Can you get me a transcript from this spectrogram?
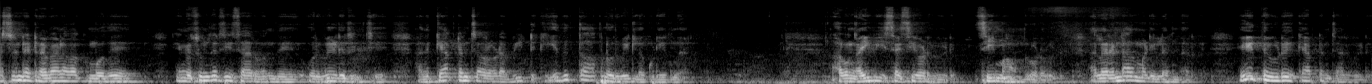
அசிஸ்டண்ட்டாக வேலை பார்க்கும்போது எங்கள் சுந்தர்சி சார் வந்து ஒரு வீடு இருந்துச்சு. அது கேப்டன் சாரோட வீட்டுக்கு எதிர்த்தாப்புல ஒரு வீட்டில் குடியிருந்தார். அவங்க ஐவி சசியோட வீடு சீமா அவங்களோட வீடு. அதில் ரெண்டாவது மாடியில் இருந்தார். எய்த்த வீடு கேப்டன் சார் வீடு.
